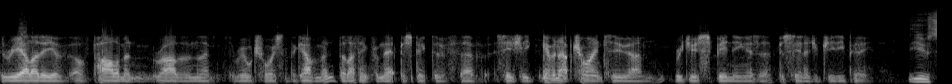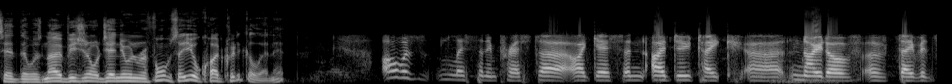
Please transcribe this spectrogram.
the reality of, of Parliament rather than the, the, real choice of the government. But I think from that perspective, they've essentially given up trying to um, reduce spending as a percentage of GDP. You've said there was no vision or genuine reform, so you're quite critical, Annette. I was less than impressed, uh, I guess, and I do take uh, note of, of David's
